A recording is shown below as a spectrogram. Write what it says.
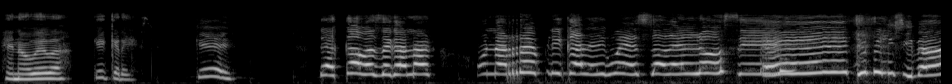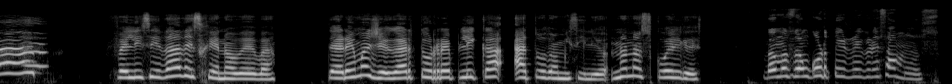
Genoveva, ¿qué crees? ¿Qué? Te acabas de ganar una réplica del hueso de Lucy. ¡Eh! ¡Qué felicidad! Felicidades, Genoveva. Te haremos llegar tu réplica a tu domicilio. No nos cuelgues. Vamos a un corte y regresamos.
